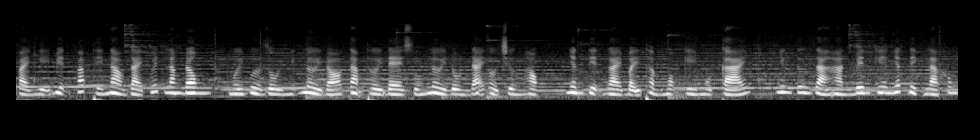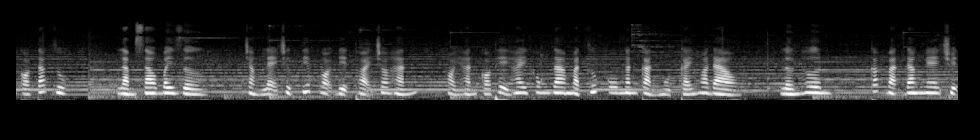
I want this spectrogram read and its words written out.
phải nghĩ biện pháp thế nào giải quyết Lăng Đông. Mới vừa rồi những lời đó tạm thời đè xuống lời đồn đại ở trường học, nhân tiện gài bẫy thẩm mộng kỳ một cái. Nhưng tư giả hàn bên kia nhất định là không có tác dụng. Làm sao bây giờ? Chẳng lẽ trực tiếp gọi điện thoại cho hắn, hỏi hắn có thể hay không ra mặt giúp cô ngăn cản một cái hoa đào. Lớn hơn, các bạn đang nghe chuyện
